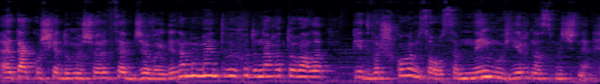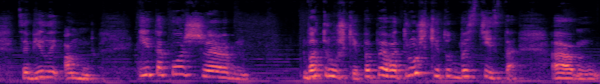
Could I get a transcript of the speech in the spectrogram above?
Е, Також я думаю, що рецепт вже на момент виходу наготувала. Під вершковим соусом неймовірно смачне. Це білий амур. І також. Ватрушки, ПП ватрушки тут без тіста. Ем,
